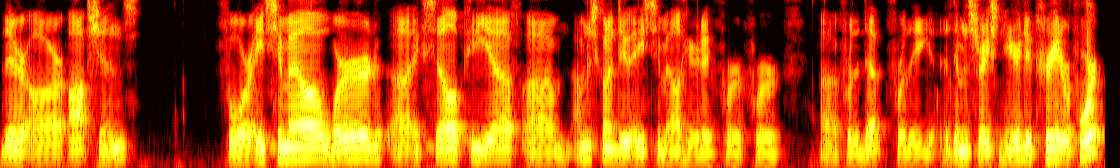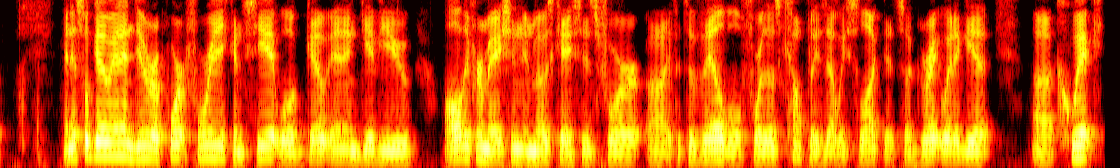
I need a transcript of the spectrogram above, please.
there are options for HTML, Word, uh, Excel, PDF. Um, I'm just going to do HTML here to, for for uh, for the for the demonstration here to create a report. And this will go in and do a report for you. You can see it will go in and give you all the information in most cases for uh, if it's available for those companies that we selected. So a great way to get uh, quick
